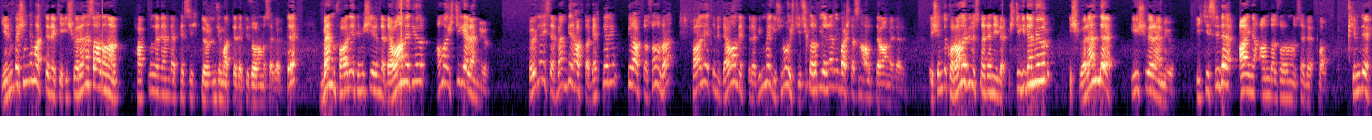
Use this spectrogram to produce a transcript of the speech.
25. maddedeki işverene sağlanan haklı nedenle fesih 4. maddedeki zorunlu sebepte ben faaliyetim iş yerinde devam ediyor ama işçi gelemiyor. Öyleyse ben bir hafta beklerim. Bir hafta sonra faaliyetimi devam ettirebilmek için o işçiyi çıkarıp yerine bir başkasını alıp devam ederim. E şimdi koronavirüs nedeniyle işçi gidemiyor, işveren de iş veremiyor. İkisi de aynı anda zorunlu sebep var. Şimdi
